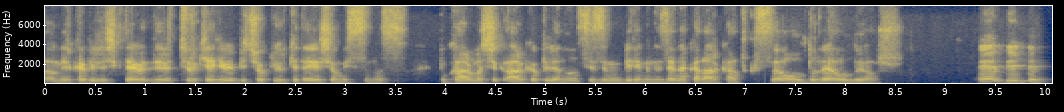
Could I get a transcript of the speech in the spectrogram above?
Amerika Birleşik Devletleri, Türkiye gibi birçok ülkede yaşamışsınız. Bu karmaşık arka planın sizin biliminize ne kadar katkısı oldu ve oluyor? E, bir de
